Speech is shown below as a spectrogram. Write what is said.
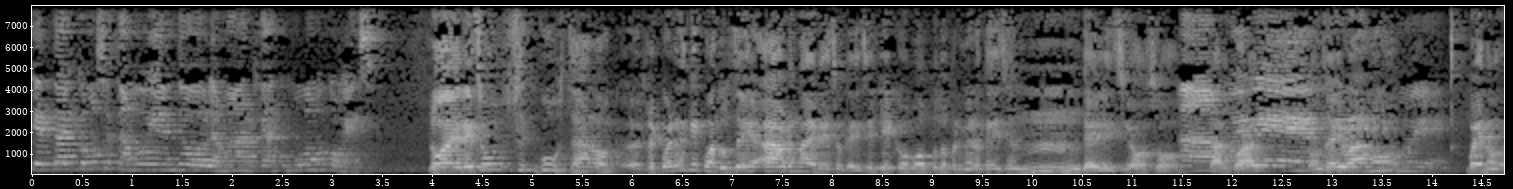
qué tal, cómo se está moviendo la marca? ¿Cómo vamos con eso? Los aderezos gustan. o- eh, Recuerden que cuando usted abre un aderezo que dice Jacob Bob, lo primero que dicen, mmm, delicioso. Ah, tal muy cual. bien, Entonces ahí vamos. muy bien. Bueno,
